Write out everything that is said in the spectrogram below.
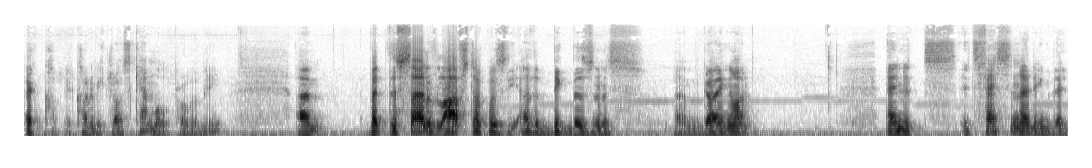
economy class camel probably. Um, but the sale of livestock was the other big business um, going on. And it's, it's fascinating that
